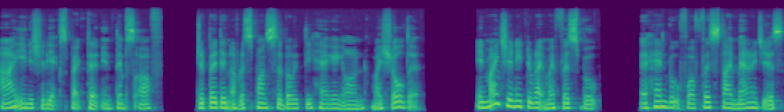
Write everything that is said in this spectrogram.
I initially expected in terms of the burden of responsibility hanging on my shoulder. In my journey to write my first book, a handbook for first time managers,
